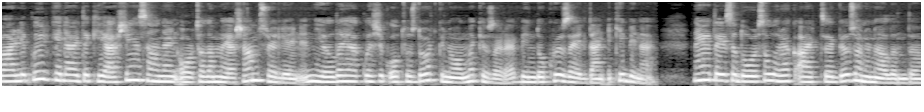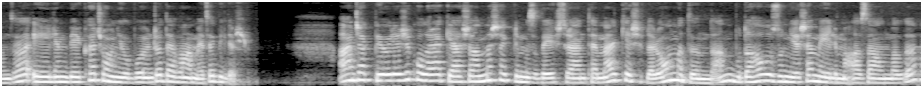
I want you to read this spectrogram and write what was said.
Varlıklı ülkelerdeki yaşlı insanların ortalama yaşam sürelerinin yılda yaklaşık 34 gün olmak üzere 1950'den 2000'e neredeyse doğrusal olarak arttığı göz önüne alındığında eğilim birkaç on yıl boyunca devam edebilir. Ancak biyolojik olarak yaşlanma şeklimizi değiştiren temel keşifler olmadığından bu daha uzun yaşam eğilimi azalmalı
